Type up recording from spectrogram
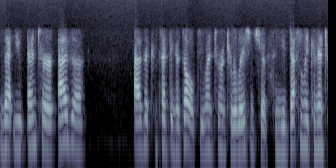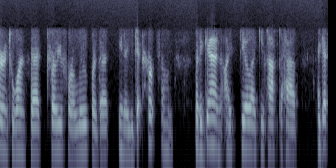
that you enter as a as a consenting adult, you enter into relationships, and you definitely can enter into ones that throw you for a loop or that you know you get hurt from. But again, I feel like you have to have. I guess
